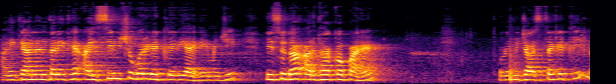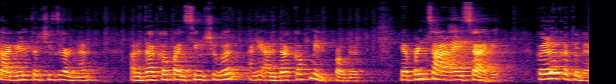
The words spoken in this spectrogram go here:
आणि त्यानंतर इथे आयसिंग शुगर घेतलेली आहे म्हणजे ही सुद्धा अर्धा कप आहे. थोडी मी जास्त घेतली लागेल तशीच घालणार. अर्धा कप आयसिंग शुगर आणि अर्धा कप मिल्क पावडर हे आपण चाळायचं आहे. कळलं का तुला?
